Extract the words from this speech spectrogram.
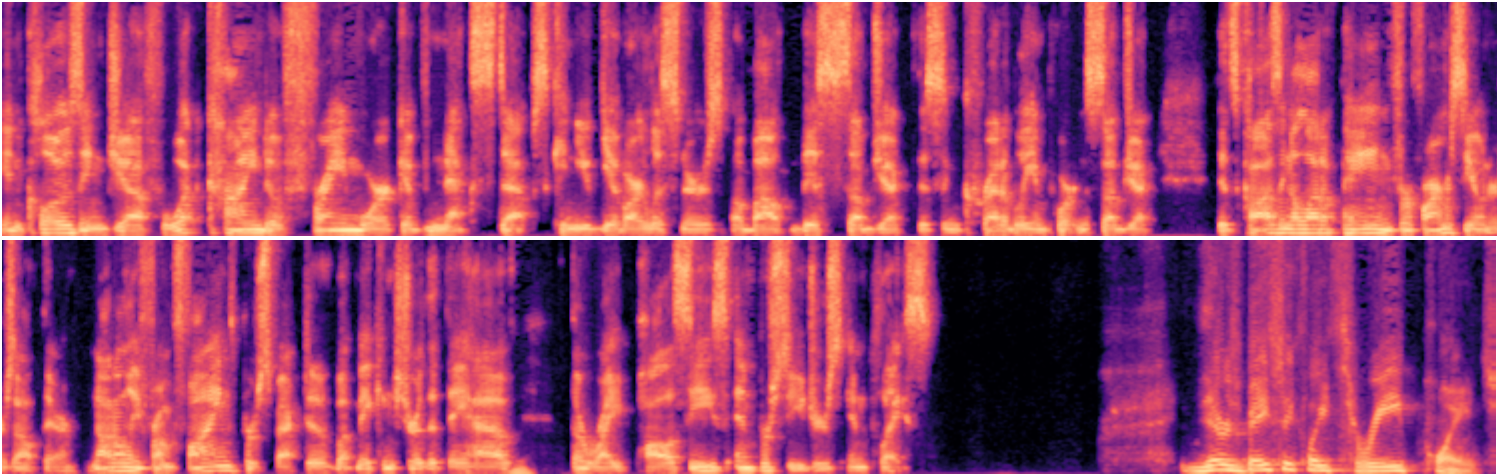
in closing, Jeff, what kind of framework of next steps can you give our listeners about this subject, this incredibly important subject that's causing a lot of pain for pharmacy owners out there? Not only from fines perspective, but making sure that they have mm. the right policies and procedures in place. There's basically three points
